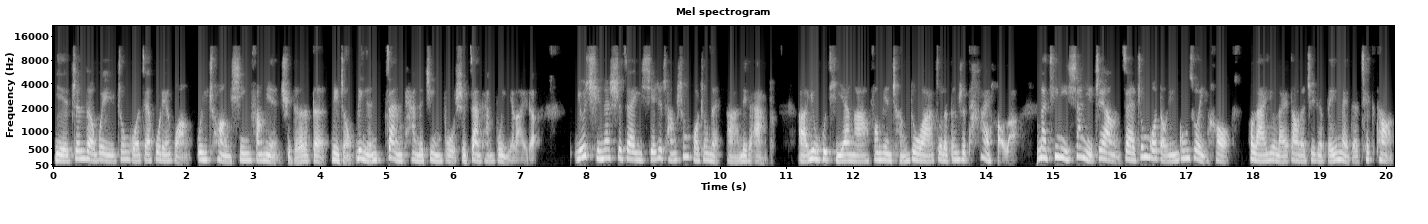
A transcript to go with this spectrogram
也真的为中国在互联网微创新方面取得的那种令人赞叹的进步是赞叹不已来的。尤其呢是在一些日常生活中的啊那个 App。啊，用户体验啊，方便程度啊，做的真是太好了。那听你像你这样在中国抖音工作以后，后来又来到了这个北美的 TikTok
